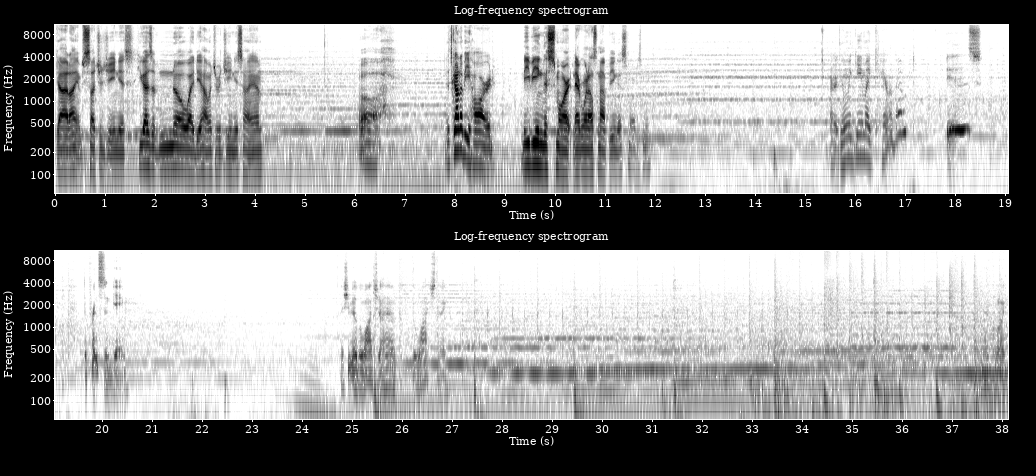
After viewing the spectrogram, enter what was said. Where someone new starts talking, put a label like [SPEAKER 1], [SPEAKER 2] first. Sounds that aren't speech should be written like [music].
[SPEAKER 1] God, I am such a genius. You guys have no idea how much of a genius I am. Oh. It's gotta be hard. Me being this smart and everyone else not being as smart as me. Alright, the only game I care about is the Princeton game. I should be able to watch it. I have the watch thing.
